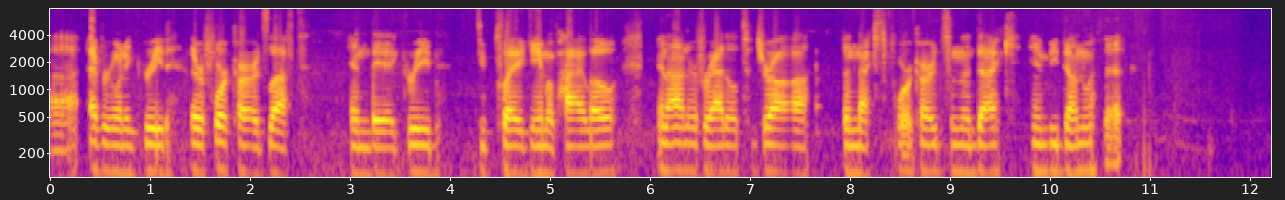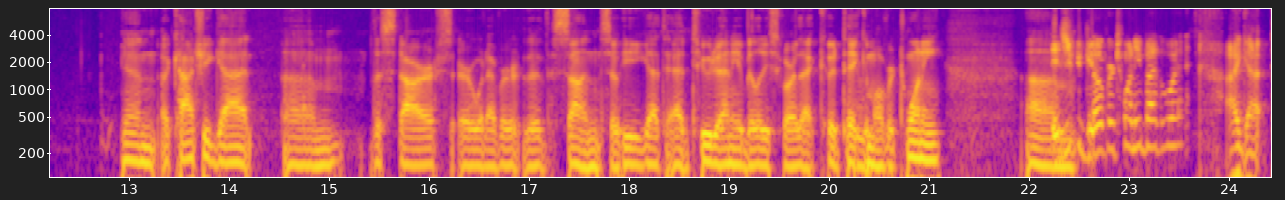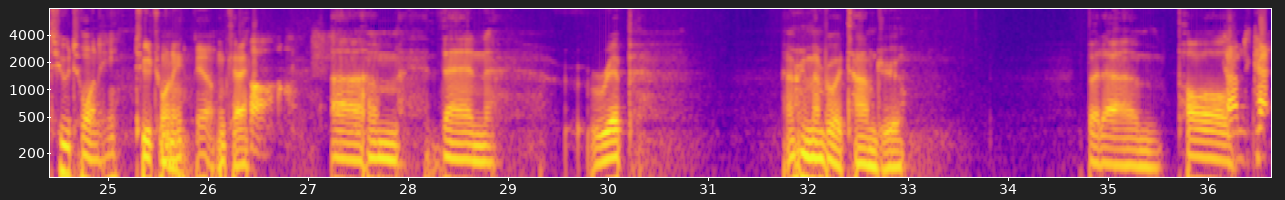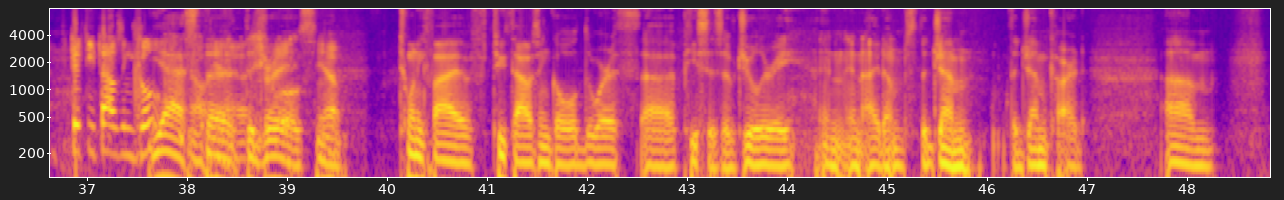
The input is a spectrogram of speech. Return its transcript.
Uh, everyone agreed. There were four cards left, and they agreed to play a game of high low in honor of Rattle to draw the next four cards in the deck and be done with it. and Akachi got um, the stars or whatever, the, the sun, so he got to add two to any ability score that could take him hmm. over 20, Did um, you get over 20, by the way? I got 220. 220. Mm, yeah. Okay. Oh, Then Rip. I don't remember what Tom drew. But um, Paul. Tom's got 50,000 gold. yes, Oh, the, yeah, the that's right. jewels. Yep. 25 2000 gold worth uh, pieces of jewelry and, and items the gem the gem card um,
